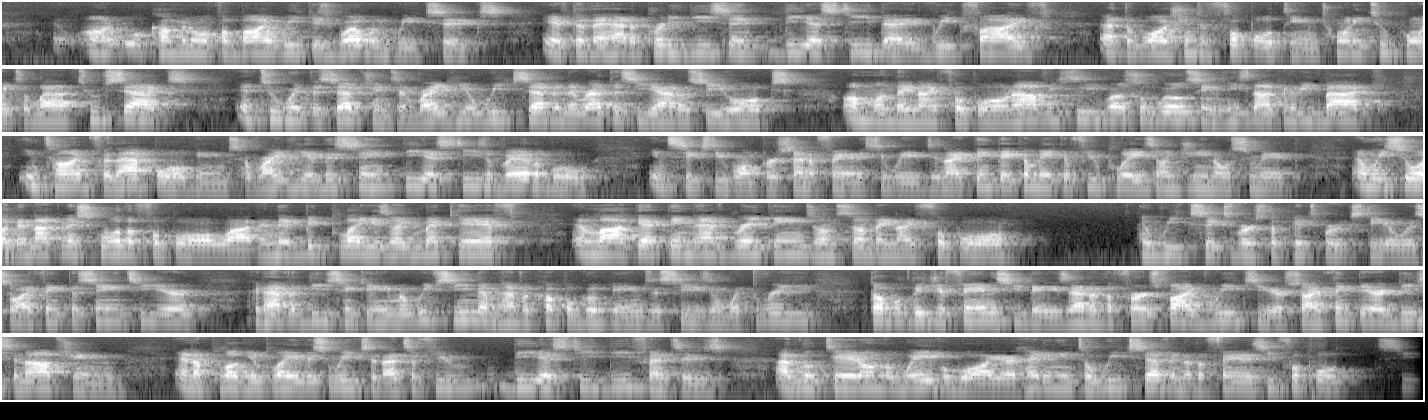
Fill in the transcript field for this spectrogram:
are coming off a bye week as well in week six after they had a pretty decent DST day, week five at the Washington football team. 22 points allowed, two sacks, and two interceptions. And right here, week seven, they're at the Seattle Seahawks on Monday Night Football. And obviously, Russell Wilson, he's not going to be back in time for that ball game. So right here, this DST is available in 61% of fantasy leagues. And I think they can make a few plays on Geno Smith. And we saw they're not going to score the football a lot. And their big players like Metcalf and Lockett didn't have great games on Sunday Night Football in Week 6 versus the Pittsburgh Steelers. So I think the Saints here could have a decent game, and we've seen them have a couple good games this season with three double-digit fantasy days out of the first five weeks here. So I think they're a decent option and a plug and play this week. So that's a few DST defenses I've looked at on the waiver wire heading into week seven of the fantasy football season.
